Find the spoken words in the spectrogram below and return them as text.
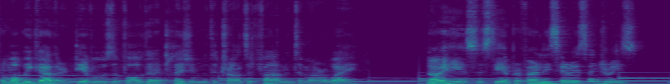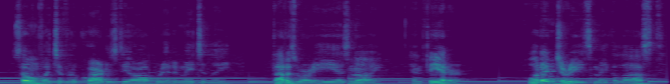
From what we gather, David was involved in a collision with the transit van in Tamara Way. Now he has sustained profoundly serious injuries, some of which have required us to operate immediately. That is where he is now, in theatre. What injuries? Michael asked.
